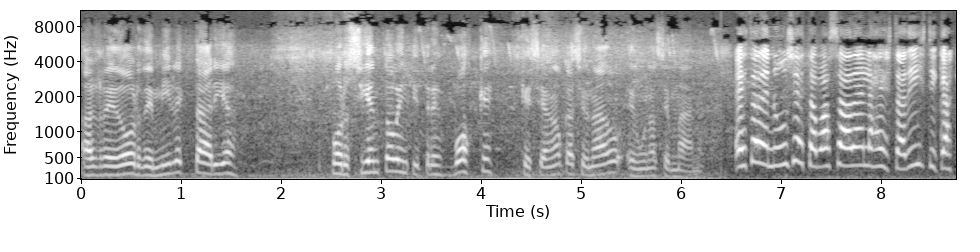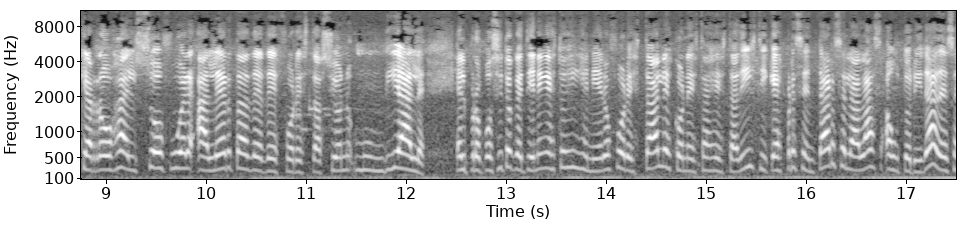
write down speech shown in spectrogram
alrededor de mil hectáreas por 123 bosques que se han ocasionado en una semana. Esta denuncia está basada en las estadísticas que arroja el software Alerta de Deforestación Mundial. El propósito que tienen estos ingenieros forestales con estas estadísticas es presentársela a las autoridades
